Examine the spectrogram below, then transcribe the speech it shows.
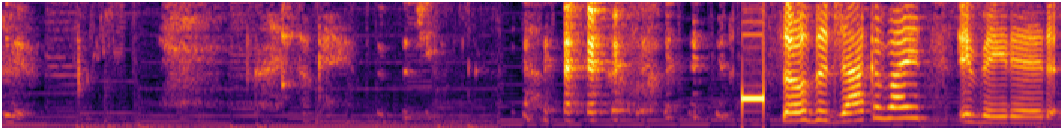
It's okay. it's the cheese. So the Jacobites evaded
